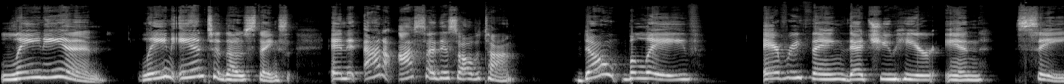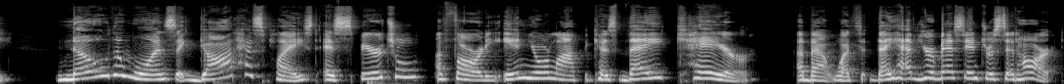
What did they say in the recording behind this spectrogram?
Lean in. Lean into those things. And it, I don't- I say this all the time. Don't believe everything that you hear and see. Know the ones that God has placed as spiritual authority in your life because they care about what's, they have your best interest at heart.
